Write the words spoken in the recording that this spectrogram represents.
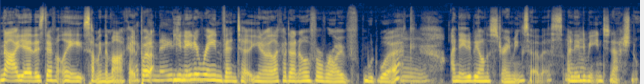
Nah, yeah, there's definitely something in the market, Like, but need you need to you. reinvent it. You know, like I don't know if a Rove would work. Mm. I need to be on a streaming service. I need to be international.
